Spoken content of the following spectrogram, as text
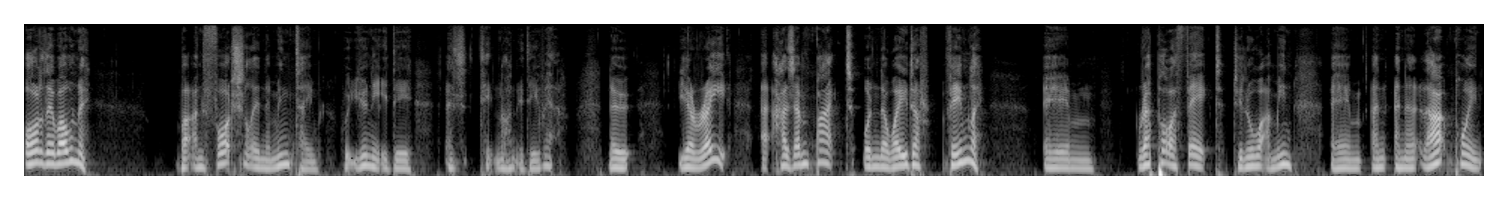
or they will not. But unfortunately, in the meantime, what you need to do is take nothing to do with it. Now, you're right, it has impact on the wider family. Um, ripple effect, do you know what I mean? Um, and, and at that point,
